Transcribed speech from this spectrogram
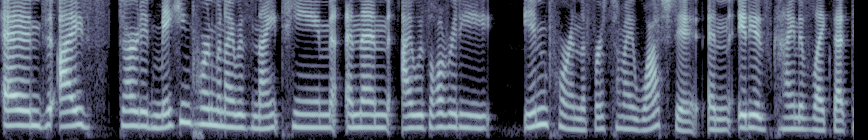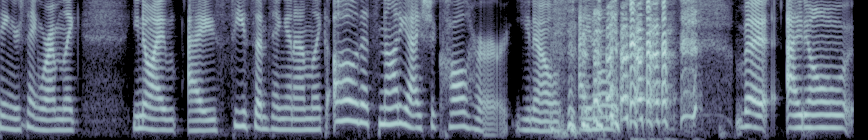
and i started making porn when i was 19 and then i was already in porn the first time i watched it and it is kind of like that thing you're saying where i'm like you know i i see something and i'm like oh that's nadia i should call her you know i don't but i don't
